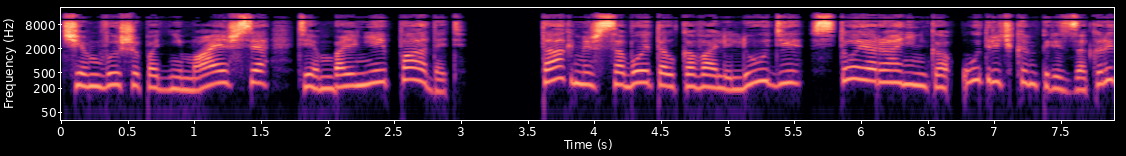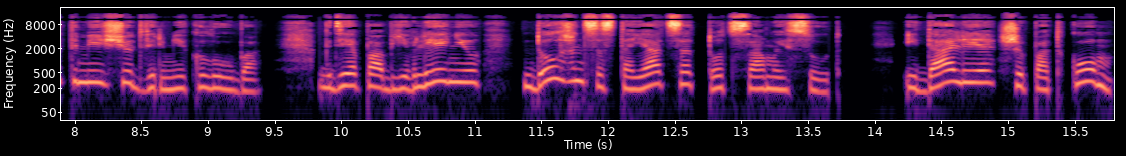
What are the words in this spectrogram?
чем выше поднимаешься, тем больней падать. Так меж собой толковали люди, стоя раненько утречком перед закрытыми еще дверьми клуба, где по объявлению должен состояться тот самый суд. И далее шепотком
